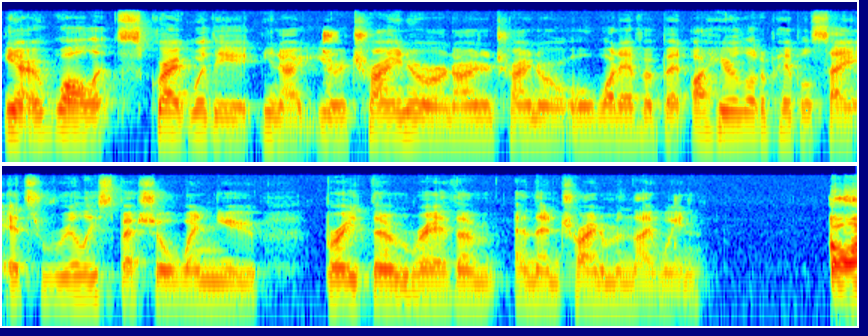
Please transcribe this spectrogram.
you know, while it's great whether you know you're a trainer or an owner trainer or whatever, but I hear a lot of people say it's really special when you breed them, rear them, and then train them and they win. Oh,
